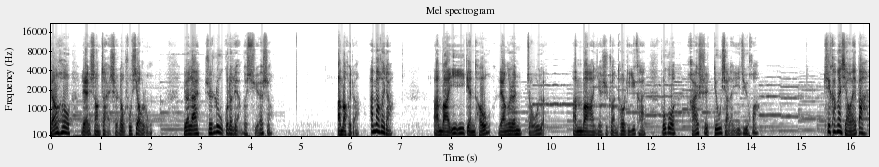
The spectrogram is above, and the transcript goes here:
然后脸上再次露出笑容。原来是路过了两个学生。安巴会长，安巴会长，安巴一一点头。两个人走远，安巴也是转头离开，不过还是丢下了一句话：“去看看小维吧，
